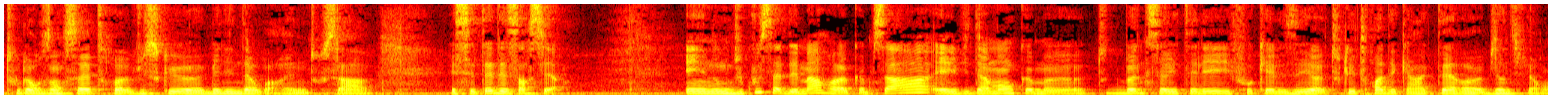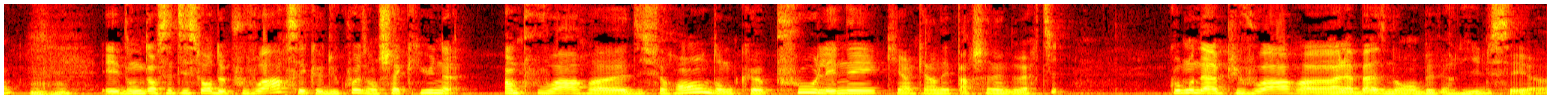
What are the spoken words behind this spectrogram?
tous leurs ancêtres, euh, jusque euh, Melinda Warren, tout ça, et c'était des sorcières. Et donc du coup, ça démarre euh, comme ça, et évidemment, comme euh, toute bonne série télé, il faut qu'elles aient euh, toutes les trois des caractères euh, bien différents. Mhm. Et donc dans cette histoire de pouvoir, c'est que du coup, elles ont chacune un pouvoir euh, différent. Donc euh, Prue, l'aînée, qui est incarnée par Shannon Doherty, qu'on a pu voir euh, à la base dans Beverly Hills et euh,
